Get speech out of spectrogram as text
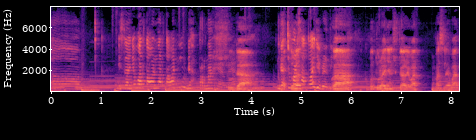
eh, istilahnya wartawan-wartawan ini udah pernah ya? Sudah Nggak cuma satu aja berarti? enggak kebetulan yang sudah lewat pas lewat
